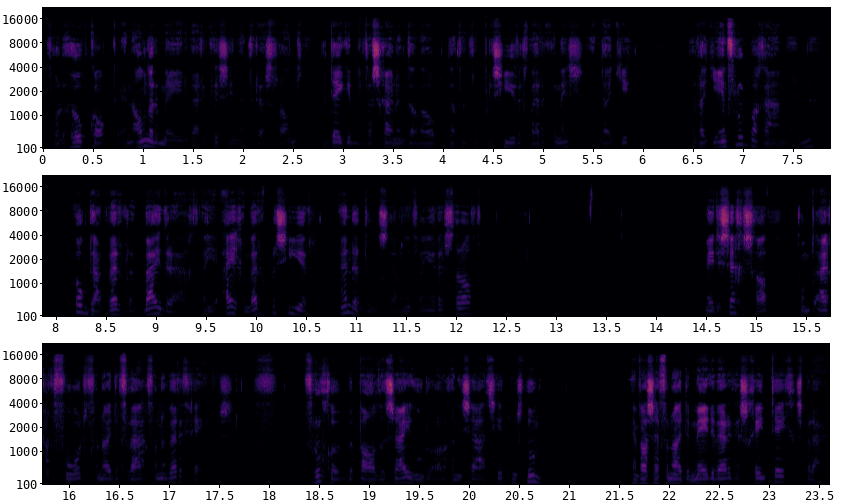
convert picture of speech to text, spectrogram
Voor de hulpkok en andere medewerkers in het restaurant betekent dit waarschijnlijk dan ook dat het een plezierig werken is en dat je, doordat je invloed mag aanwenden, ook daadwerkelijk bijdraagt aan je eigen werkplezier en de doelstellingen van je restaurant. Medezeggenschap komt eigenlijk voort vanuit de vraag van de werkgevers. Vroeger bepaalde zij hoe de organisatie het moest doen en was er vanuit de medewerkers geen tegenspraak.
